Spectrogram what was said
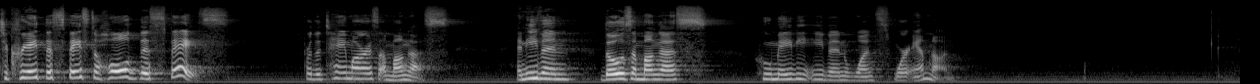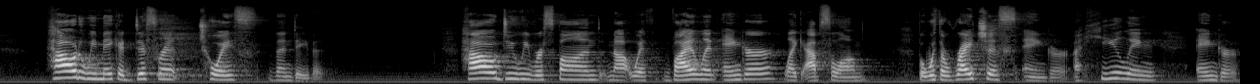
to create this space, to hold this space for the Tamars among us, and even those among us who maybe even once were Amnon. How do we make a different choice than David? How do we respond not with violent anger like Absalom, but with a righteous anger, a healing anger?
